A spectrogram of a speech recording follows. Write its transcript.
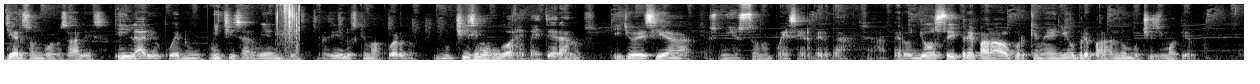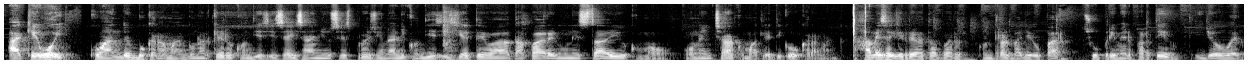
Gerson González, Hilario Cuenú, Michi Sarmiento, así de los que me acuerdo. Muchísimos jugadores veteranos. Y yo decía, Dios mío, esto no puede ser verdad. O sea, pero yo estoy preparado porque me he venido preparando muchísimo tiempo. ¿A qué voy? Cuando en Bucaramanga un arquero con 16 años es profesional y con 17 va a tapar en un estadio como una hinchada como Atlético Bucaramanga. James Aguirre va a tapar contra el Valledupar, su primer partido. Y yo, bueno,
